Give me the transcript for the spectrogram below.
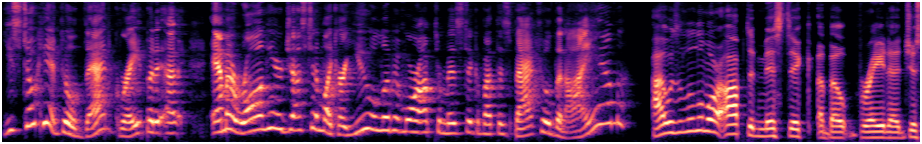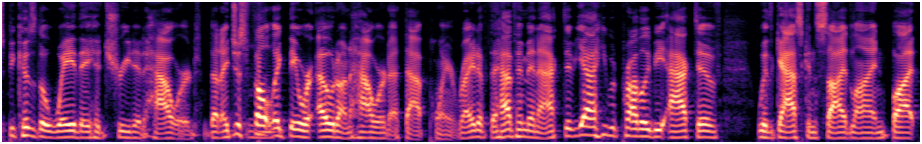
you still can't feel that great. But uh, am I wrong here, Justin? Like, are you a little bit more optimistic about this backfield than I am? I was a little more optimistic about Breida just because the way they had treated Howard. That I just mm-hmm. felt like they were out on Howard at that point, right? If they have him inactive, yeah, he would probably be active with Gaskin sideline, but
